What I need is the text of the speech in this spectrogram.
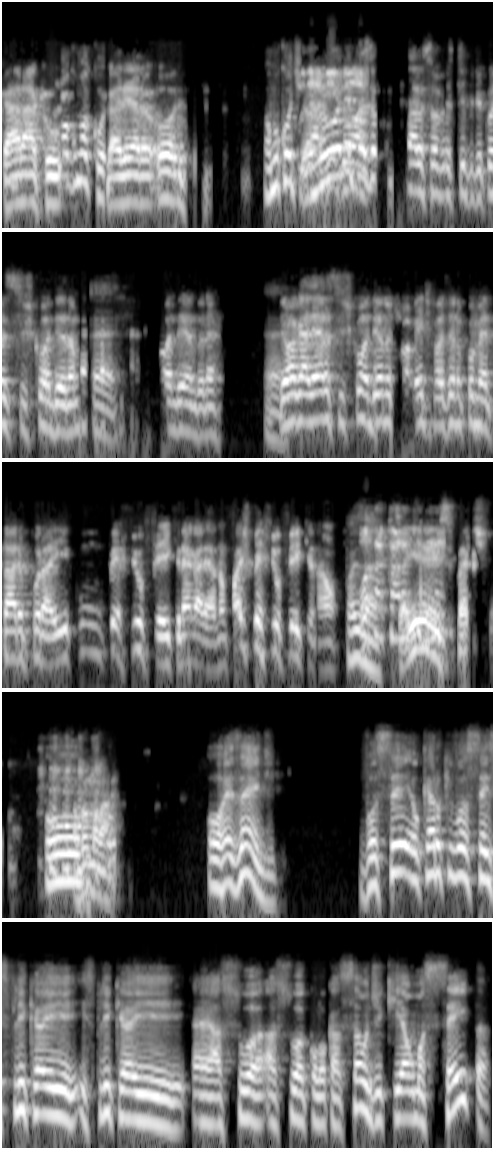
Caraca, alguma coisa. Galera, ô, vamos continuar. Eu não vou nem fazer um comentário sobre esse tipo de coisa se escondendo, não, mas é. se escondendo, né? É. Tem uma galera se escondendo ultimamente, fazendo comentário por aí com um perfil fake, né, galera? Não faz perfil fake, não. Pois Bota é. a cara é isso. Ô, Vamos lá. Ô, Rezende, você, eu quero que você explique aí, explique aí é, a, sua, a sua colocação de que é uma seita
